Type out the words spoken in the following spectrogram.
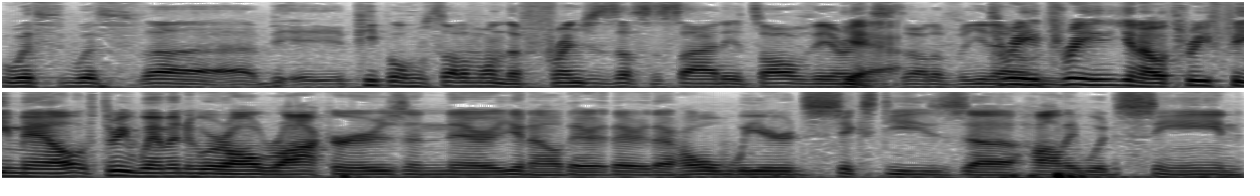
with with uh, people who sort of on the fringes of society. It's all very yeah. sort of you know three three you know three female three women who are all rockers and they're you know they're they're their whole weird 60s uh, Hollywood scene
